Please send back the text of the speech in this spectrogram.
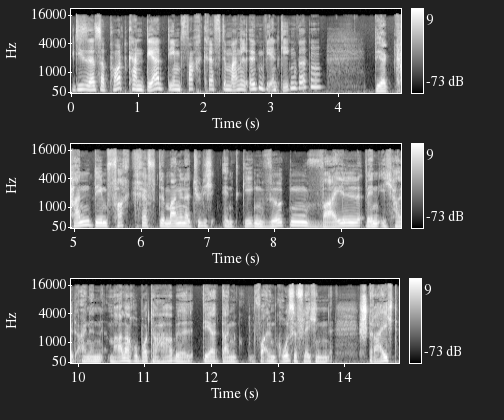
dieser Support, kann der dem Fachkräftemangel irgendwie entgegenwirken? der kann dem Fachkräftemangel natürlich entgegenwirken, weil wenn ich halt einen Malerroboter habe, der dann vor allem große Flächen streicht,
